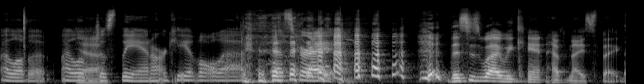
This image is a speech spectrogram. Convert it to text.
I love it. I love Yeah. just the anarchy of all that. That's great. This is why we can't have nice things.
